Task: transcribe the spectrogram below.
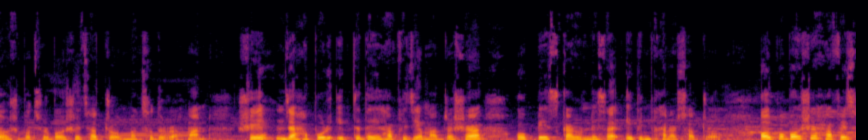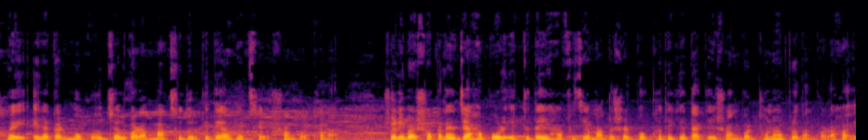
দশ বছর বয়সী ছাত্র মাকসুদুর রহমান। সে জাহাপুর ইবতেদায়ী হাফিজিয়া মাদ্রাসা ও পেস কারুন্নেসা এতিমখানার ছাত্র। অল্প বয়সে হাফেজ হয়ে এলাকার মুখ উজ্জ্বল করা মাকসুদুরকে দেওয়া হয়েছে সংবর্ধনা। শনিবার সকালে জাহাপুর ইবতেদায়ী হাফিজিয়া মাদ্রাসার পক্ষ থেকে তাকে সংবর্ধনা প্রদান করা হয়।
